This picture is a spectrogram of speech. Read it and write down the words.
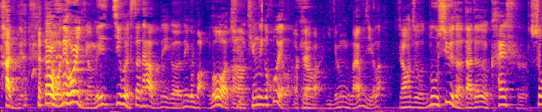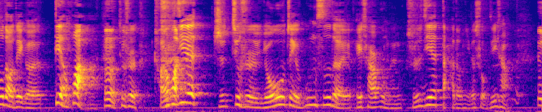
踏进去，但是我那会儿已经没机会 set up 那个 那个网络去啊听那个会了知道吧？已经来不及了。然后就陆续的，大家就开始收到这个电话啊，嗯，就是传接直就是由这个公司的 HR 部门直接打到你的手机上，哎，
